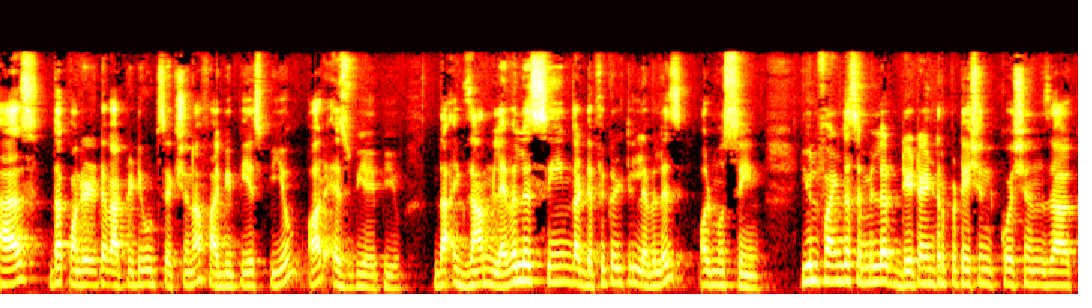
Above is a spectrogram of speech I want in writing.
as the quantitative aptitude section of IBPS PO or SBI PO. The exam level is same, the difficulty level is almost same. You will find the similar data interpretation questions are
